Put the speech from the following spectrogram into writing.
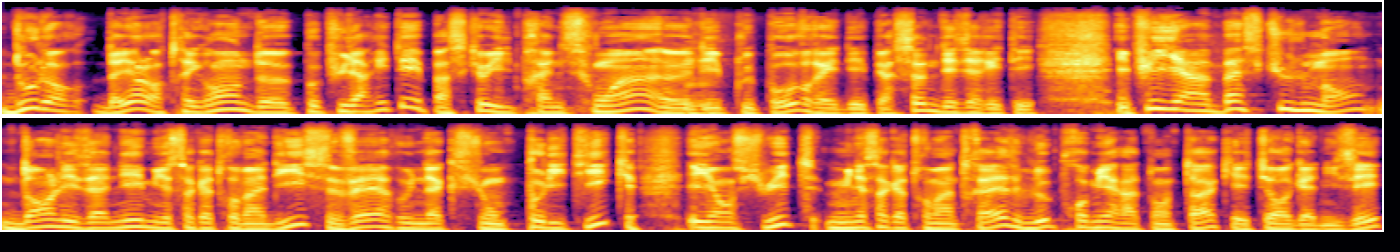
D'où leur d'ailleurs leur très grande popularité parce qu'ils prennent soin euh, des plus pauvres et des personnes déshéritées. Et puis il y a un basculement dans les années 1990 vers une action politique et ensuite 1993 le premier attentat qui a été organisé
